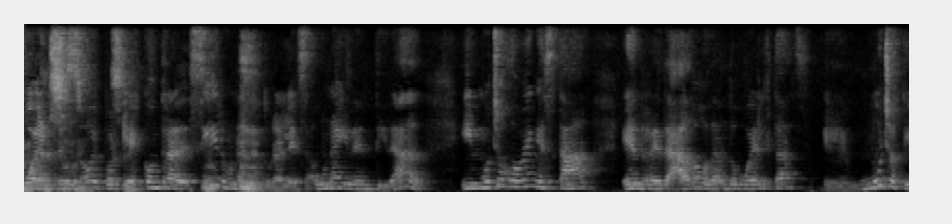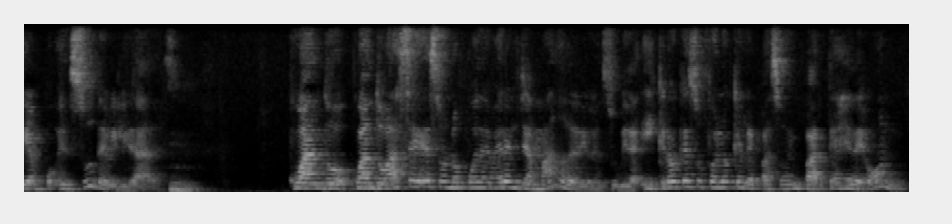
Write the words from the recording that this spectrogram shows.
fuerte, soy, porque es contradecir una naturaleza, una identidad. Y mucho joven está enredado o dando vueltas eh, mucho tiempo en sus debilidades. Cuando, cuando hace eso no puede ver el llamado de Dios en su vida. Y creo que eso fue lo que le pasó en parte a Gedeón.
